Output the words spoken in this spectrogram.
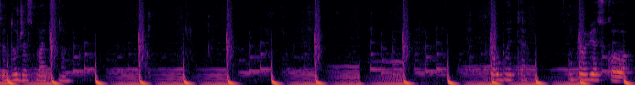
Це дуже смачно. Пробуйте. Обов'язково.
